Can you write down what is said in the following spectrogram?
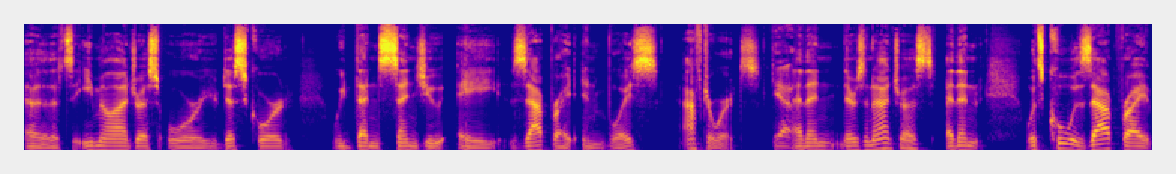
uh, that's the email address or your Discord. We then send you a Zaprite invoice afterwards. Yeah. And then there's an address. And then what's cool with Zaprite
